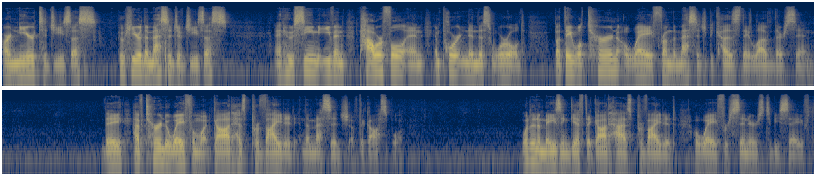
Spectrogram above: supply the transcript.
are near to Jesus, who hear the message of Jesus, and who seem even powerful and important in this world, but they will turn away from the message because they love their sin. They have turned away from what God has provided in the message of the gospel. What an amazing gift that God has provided a way for sinners to be saved.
